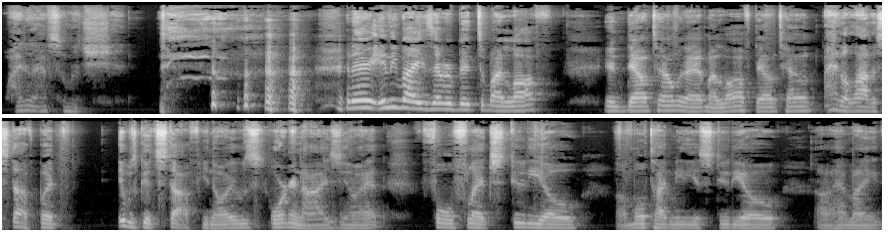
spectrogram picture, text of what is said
why do I have so much shit? and anybody's ever been to my loft in downtown when I had my loft downtown, I had a lot of stuff, but it was good stuff. You know, it was organized. You know, I had full fledged studio, a multimedia studio. Uh, I had my,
